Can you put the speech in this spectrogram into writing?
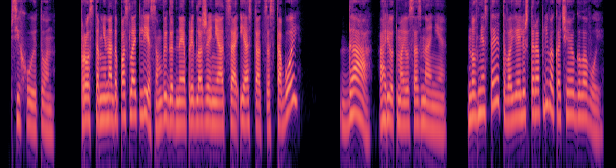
— психует он. «Просто мне надо послать лесом выгодное предложение отца и остаться с тобой?» «Да», — орёт мое сознание. Но вместо этого я лишь торопливо качаю головой.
